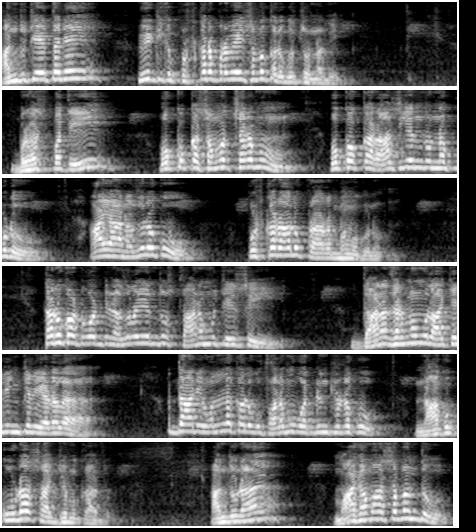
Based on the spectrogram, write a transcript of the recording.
అందుచేతనే వీటికి పుష్కర ప్రవేశము కలుగుతున్నది. బృహస్పతి ఒక్కొక్క సంవత్సరము ఒక్కొక్క రాశి ఎందున్నప్పుడు ఆయా నదులకు పుష్కరాలు ప్రారంభమగును. కనుక అటువంటి నదుల ఎందు స్నానము చేసి దానధర్మములు ఆచరించిన ఎడల దానివల్ల కలుగు ఫలము వర్ణించుటకు నాకు కూడా సాధ్యము కాదు. అందున మాఘమాసమందు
